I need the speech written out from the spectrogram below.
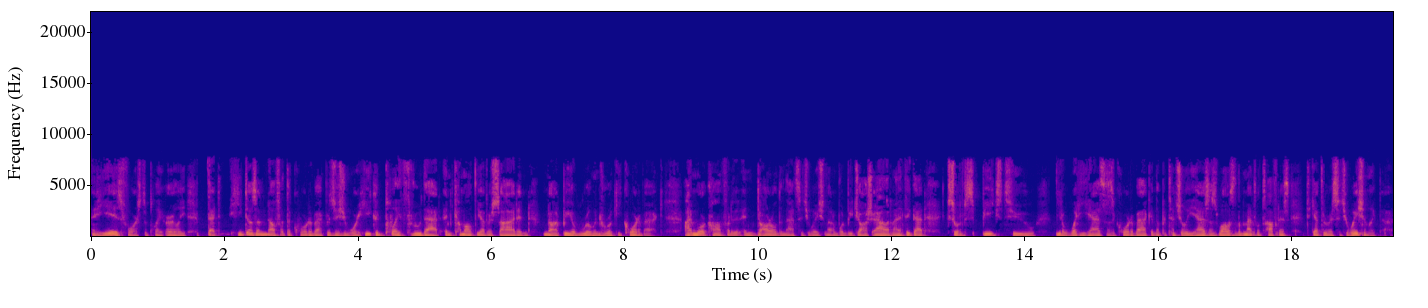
and he is forced to play early, that he does enough at the quarterback position where he could play through that and come out the other side and not be a ruined rookie quarterback. I'm more confident in Darnold in that situation than I would be Josh Allen. And I think that sort of speaks to, you know, what he has as a quarterback and the potential he has as well as the mental toughness to get through a situation like that.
